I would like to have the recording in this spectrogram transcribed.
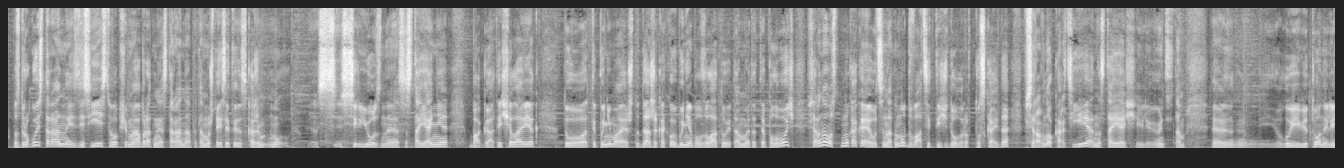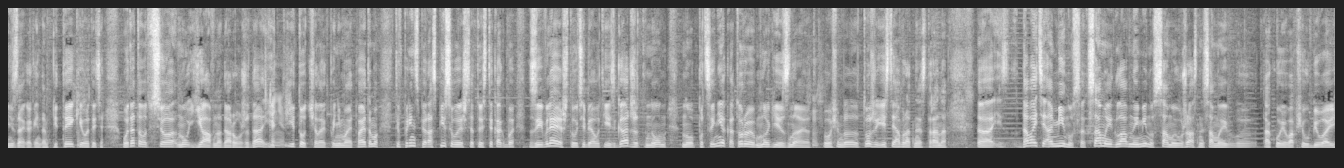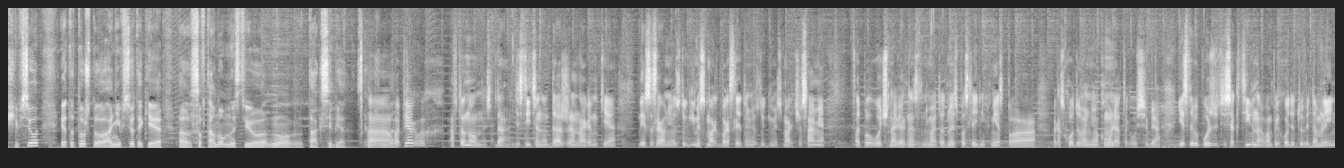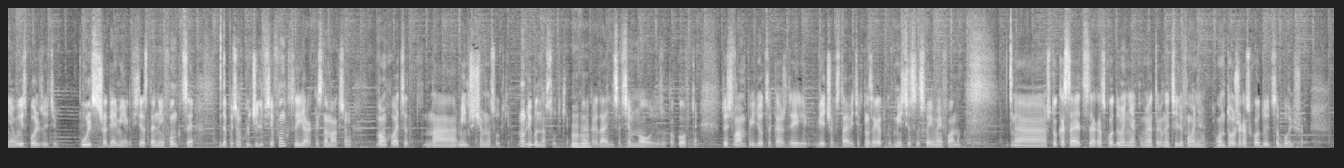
С другой стороны, здесь есть, в общем, и обратная сторона, потому что если ты, скажем, ну, серьезное состояние, богатый человек, то ты понимаешь, что даже какой бы ни был золотой там этот Apple Watch, все равно, ну, какая его цена ну, 20 тысяч долларов пускай, да, все равно Cartier настоящий или какой-нибудь там э, Луи Виттон или не знаю, как они там, Питеки вот эти, вот это вот все, ну, явно дороже, да, и, Конечно. и тот человек понимает, поэтому ты, в принципе, расписываешься, то есть ты как бы заявляешь, что у тебя вот есть гаджет, но он, но по цене, которую многие знают. В общем, э, тоже есть и обратная сторона. Э, Давайте о минусах. Самый главный минус, самый ужасный, самый э, такой вообще убивающий все, это то, что они все-таки с автономностью, ну, так себе, скажем. А, да? Во-первых, автономность. Да, действительно, даже на рынке, если сравнивать с другими смарт-браслетами, с другими смарт-часами, Apple Watch, наверное, занимает одно из последних мест по расходованию аккумулятора у себя. Если вы пользуетесь активно, вам приходят уведомления, вы используете пульс, шагомер, все остальные функции, допустим, включили все функции, яркость на максимум, вам хватит на меньше, чем на сутки. Ну, либо на сутки, Мгм. да, когда они совсем новые из упаковки. То есть вам придется каждый вечер ставить их на зарядку вместе со своим айфоном. Э, Что касается расходования аккумулятора на телефоне, он тоже расходуется больше.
